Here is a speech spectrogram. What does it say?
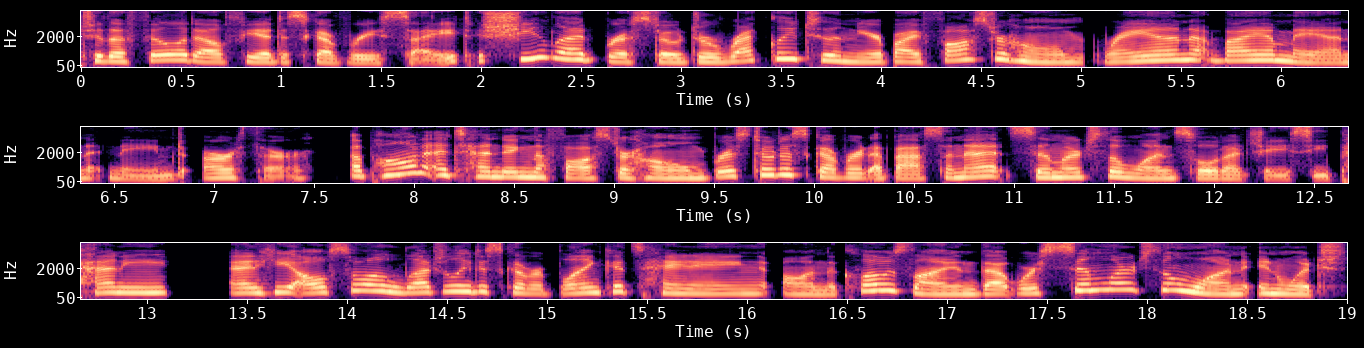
to the Philadelphia Discovery site, she led Bristow directly to the nearby foster home ran by a man named Arthur. Upon attending the foster home, Bristow discovered a bassinet similar to the one sold at J.C. Penney, and he also allegedly discovered blankets hanging on the clothesline that were similar to the one in which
